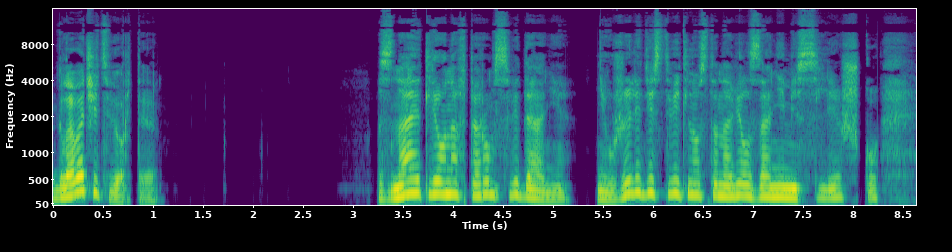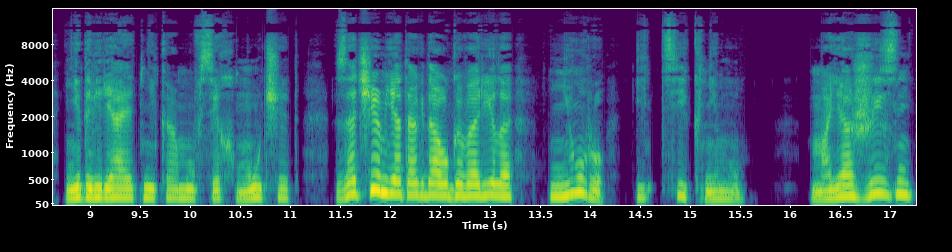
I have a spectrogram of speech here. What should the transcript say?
Глава четвертая. Знает ли он о втором свидании? Неужели действительно установил за ними слежку? Не доверяет никому, всех мучает. Зачем я тогда уговорила Нюру идти к нему? Моя жизнь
